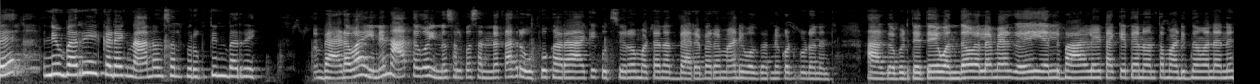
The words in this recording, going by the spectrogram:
ಅತ್ತೆ ನೀವು ಬರ್ರಿ ಈ ಕಡೆಗೆ, ನಾನೊಂದು ಸ್ವಲ್ಪ ರುಬ್ತೀನಿ ಬರ್ರಿ. ಬೇಡವ ಇನ್ನೇನು ತಗೋ ಇನ್ನೂ ಸ್ವಲ್ಪ ಸಣ್ಣಕ್ಕಾದ್ರೆ ಉಪ್ಪು, ಖಾರ ಹಾಕಿ ಕುದಿಸಿರೋ ಮಟನ್ ಅದು ಬೇರೆ ಬೇರೆ ಮಾಡಿ ಒಗ್ಗರಣೆ ಕೊಟ್ಬಿಡೋಣಂತೆ ಆಗ ಬಿಡ್ತೈತೆ, ಒಂದ ಒಲೆ ಮ್ಯಾಗ ಎಲ್ಲಿ ಭಾಳ ಲೇಟ್ ಆಕೈತೇನೋ ಅಂತ ಮಾಡಿದ್ದವ ನಾನು.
